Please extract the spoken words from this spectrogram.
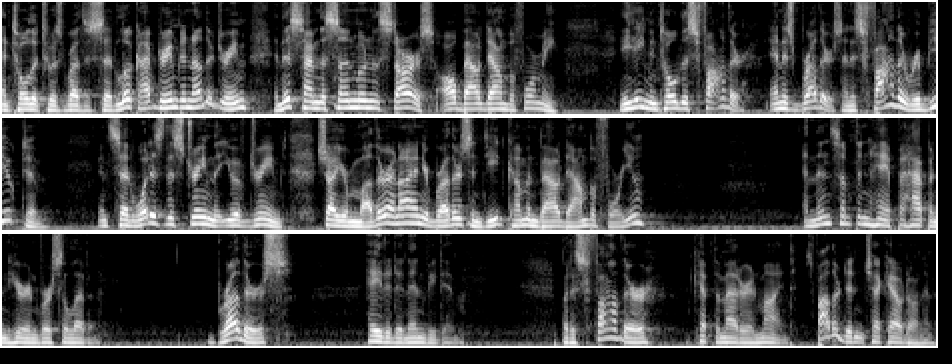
and told it to his brothers. Said, Look, I've dreamed another dream, and this time the sun, moon, and the stars all bowed down before me. He even told his father and his brothers, and his father rebuked him and said, What is this dream that you have dreamed? Shall your mother and I and your brothers indeed come and bow down before you? And then something happened here in verse 11. Brothers hated and envied him, but his father kept the matter in mind. His father didn't check out on him.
